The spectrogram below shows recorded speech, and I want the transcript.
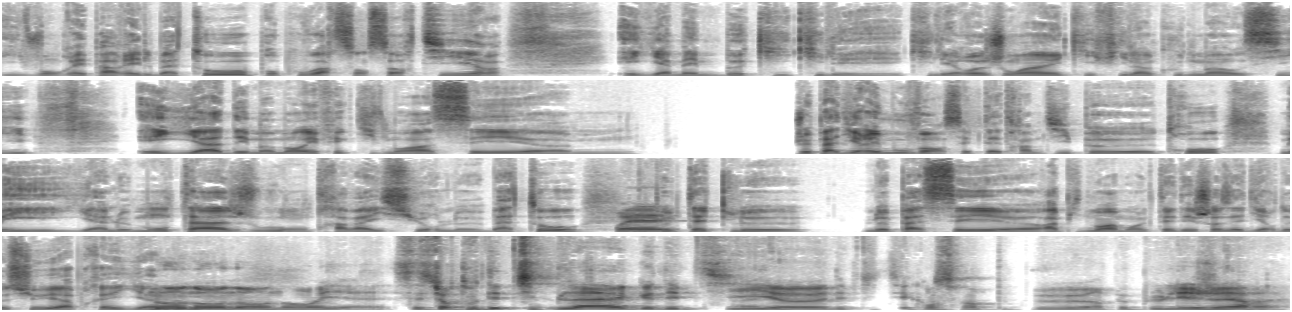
ils vont réparer le bateau pour pouvoir s'en sortir. Et il y a même Bucky qui les, qui les rejoint et qui file un coup de main aussi. Et il y a des moments effectivement assez, euh, je vais pas dire émouvant, c'est peut-être un petit peu trop, mais il y a le montage où on travaille sur le bateau. Ouais. On peut peut-être le, le passer euh, rapidement, à moins que tu aies des choses à dire dessus. Et après, il y a. Non, le... non, non, non. A... C'est surtout des petites blagues, des, petits, ouais. euh, des petites séquences un peu, un peu plus légères.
